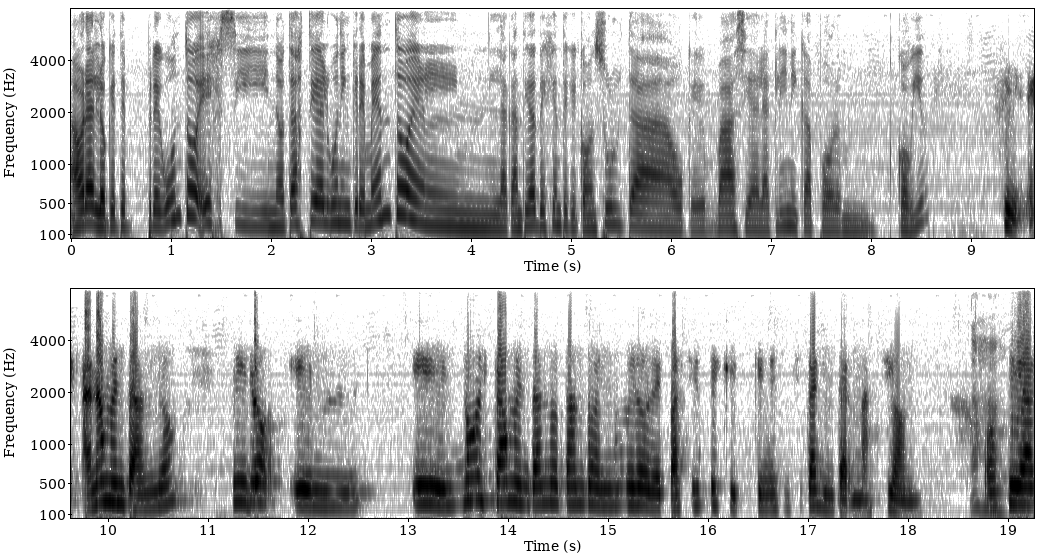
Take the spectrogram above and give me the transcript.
ahora, lo que te pregunto es si notaste algún incremento en la cantidad de gente que consulta o que va hacia la clínica por mm, COVID. Sí, están aumentando, pero em, eh, no está aumentando tanto el número de pacientes que, que necesitan internación. O sea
